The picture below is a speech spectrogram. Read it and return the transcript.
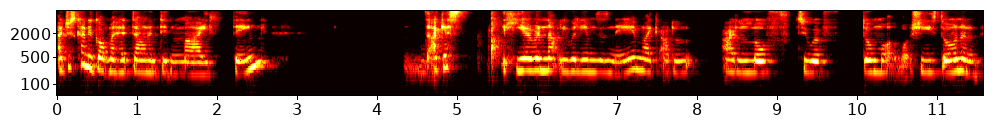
I just kind of got my head down and did my thing. I guess hearing Natalie Williams' name, like I'd I'd love to have done what, what she's done and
